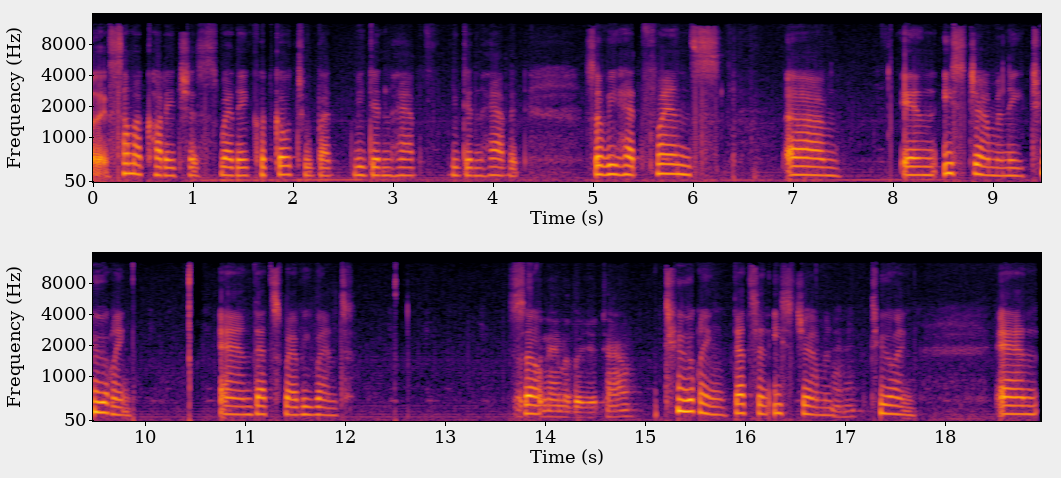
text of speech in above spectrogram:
uh, summer cottages where they could go to, but we didn't have. We didn't have it. So we had friends um, in East Germany, Turing, and that's where we went. That's so the name of the town? Turing, that's in East German. Mhm. Turing. And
